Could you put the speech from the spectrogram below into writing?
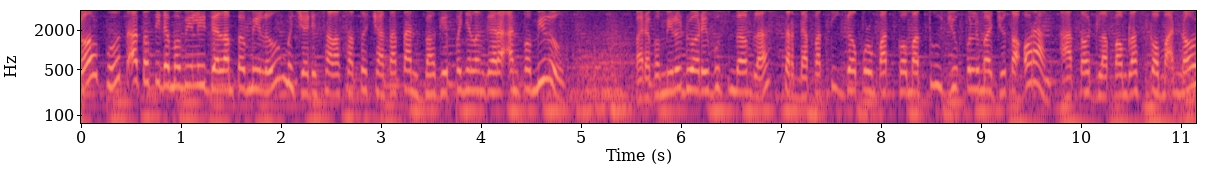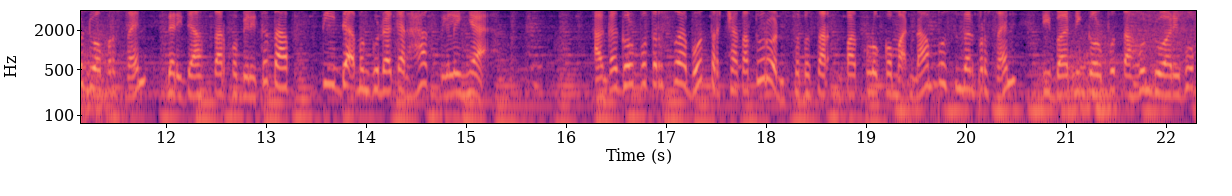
Golput atau tidak memilih dalam pemilu menjadi salah satu catatan bagi penyelenggaraan pemilu. Pada pemilu 2019 terdapat 34,75 juta orang atau 18,02 persen dari daftar pemilih tetap tidak menggunakan hak pilihnya. Angka golput tersebut tercatat turun sebesar 40,69 persen dibanding golput tahun 2014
